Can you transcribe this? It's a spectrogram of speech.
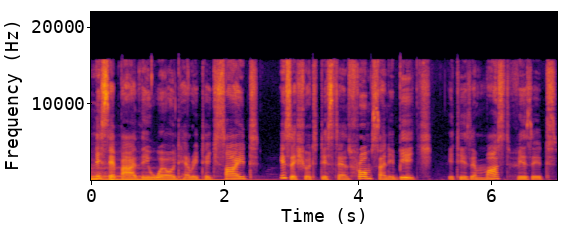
Nessebar. The World Heritage Site, is a short distance from Sunny Beach. It is a must visit.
